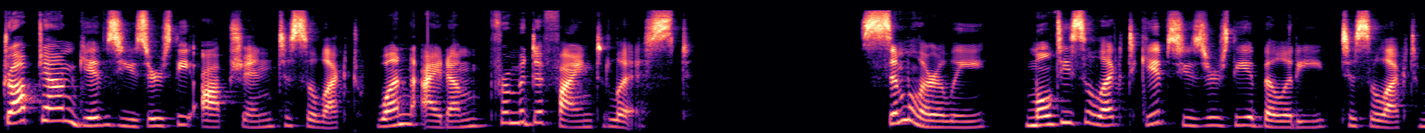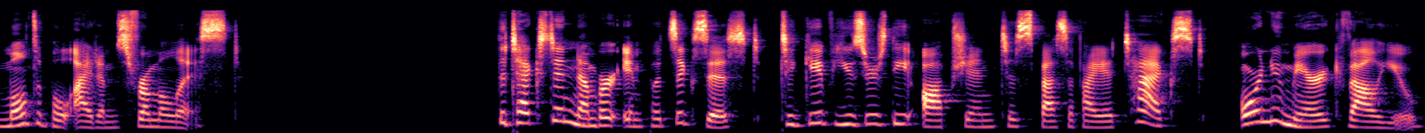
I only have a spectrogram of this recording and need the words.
Dropdown gives users the option to select one item from a defined list. Similarly, Multi-select gives users the ability to select multiple items from a list. The text and number inputs exist to give users the option to specify a text or numeric value.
